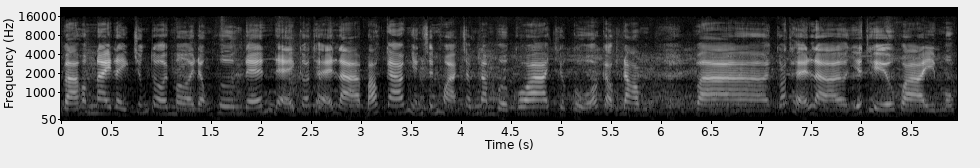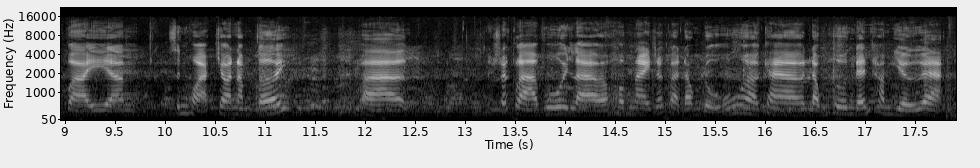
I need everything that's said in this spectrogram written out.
và hôm nay thì chúng tôi mời Đồng Hương đến để có thể là báo cáo những sinh hoạt trong năm vừa qua cho của cộng đồng và có thể là giới thiệu vài một vài um, sinh hoạt cho năm tới và rất là vui là hôm nay rất là đông đủ uh, đồng hương đến tham dự ạ. À.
